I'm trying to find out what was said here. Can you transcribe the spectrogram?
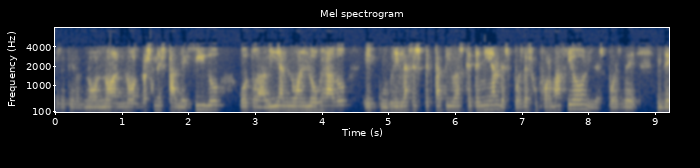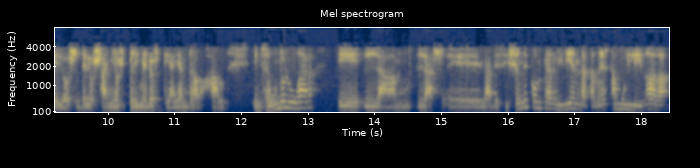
Es decir, no, no, no, no se han establecido o todavía no han logrado eh, cubrir las expectativas que tenían después de su formación y después de, de, los, de los años primeros que hayan trabajado. En segundo lugar, eh, la, las, la decisión de comprar vivienda también está muy ligada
